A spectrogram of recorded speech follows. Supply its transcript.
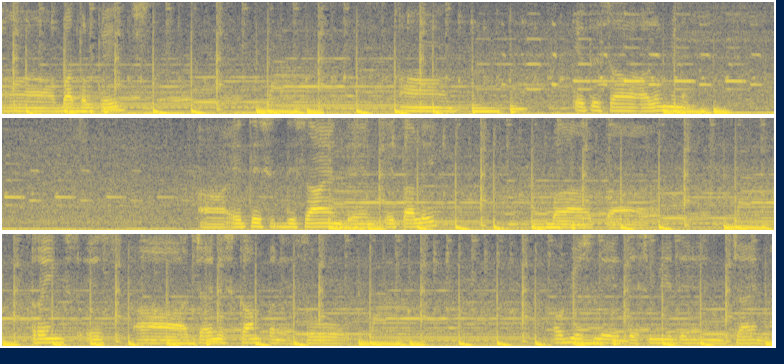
uh, battle cage. It is uh, aluminum uh, it is designed in Italy but uh, is a Chinese company so obviously it is made in China.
